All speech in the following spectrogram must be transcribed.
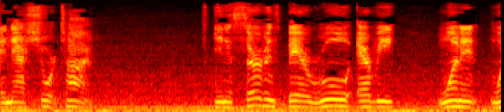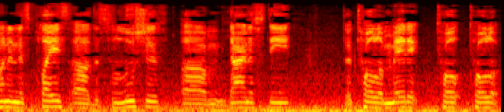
in that short time. And his servants bear rule every one in one in this place. Uh, the Seleucid um, dynasty, the Ptolemaic to, to,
